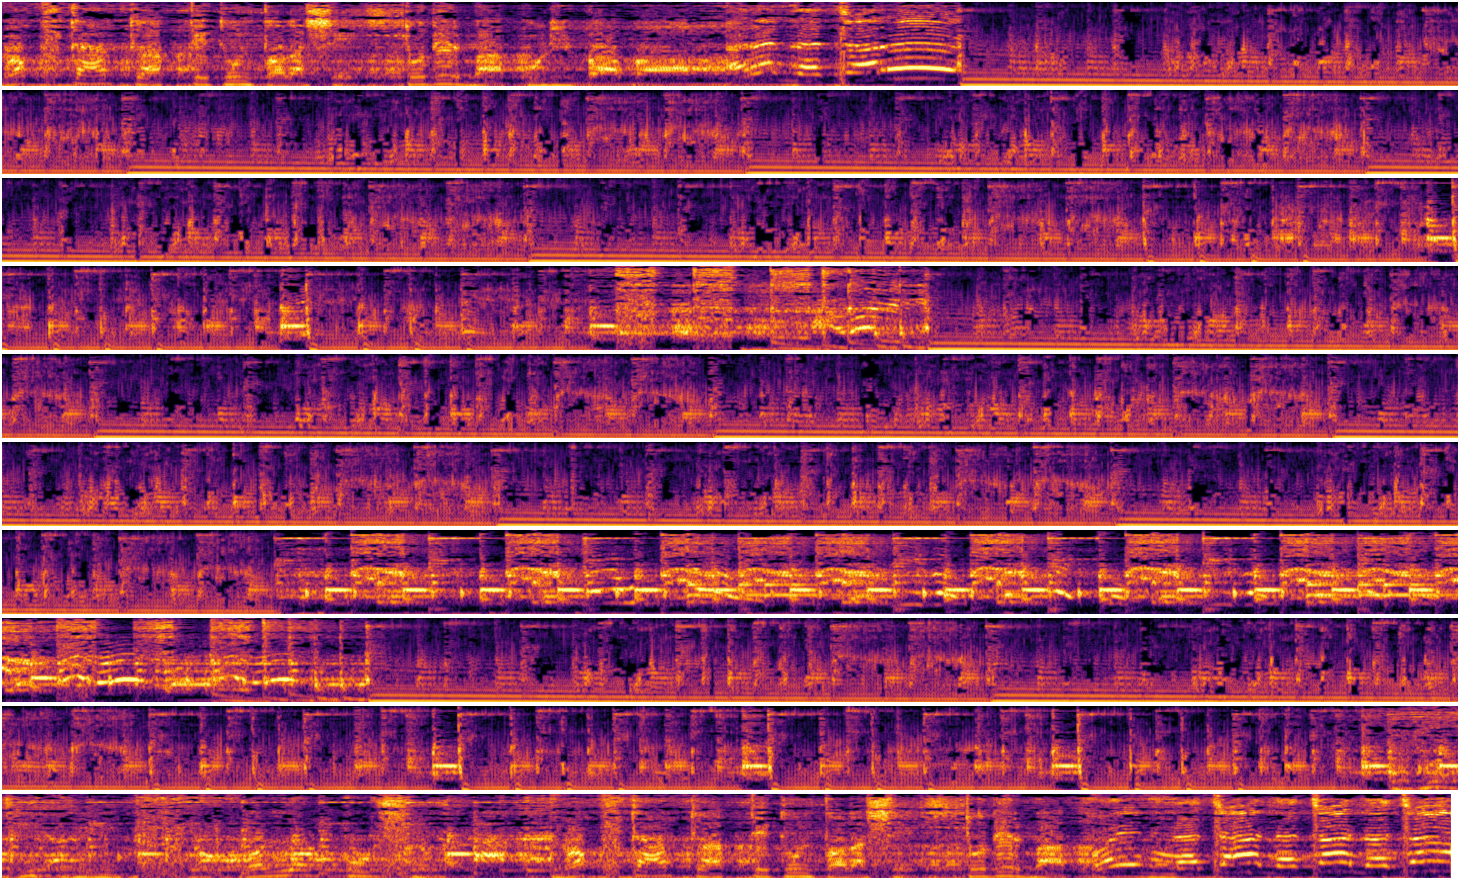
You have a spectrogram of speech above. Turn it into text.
Rockstar club তেতুল তলাশে তোদের বাপুরি বাবা বল্লভপুর রকস্টার ক্লাব তেঁতুল তলাশে। তোদের বাপ। নাচা নাচা নাচা।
